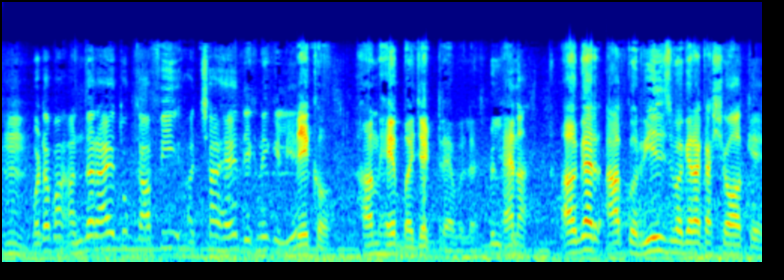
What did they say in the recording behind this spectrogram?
हम्म। बट अब अंदर आए तो काफ़ी अच्छा है देखने के लिए। देखो हम है बजट ट्रेवलर है ना? अगर आपको रील्स वगैरह का शौक है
